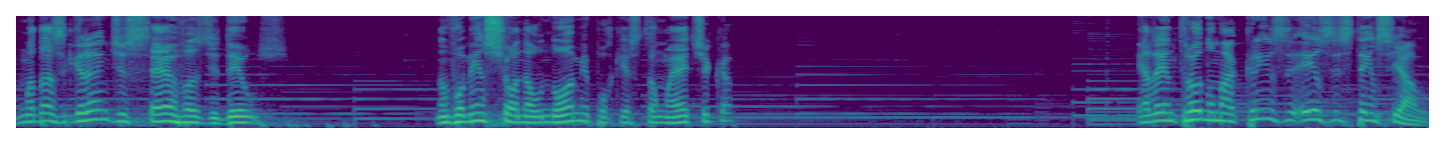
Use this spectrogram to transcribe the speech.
uma das grandes servas de Deus, não vou mencionar o nome por questão ética, ela entrou numa crise existencial.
